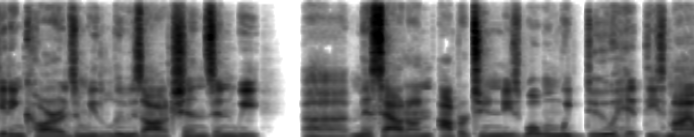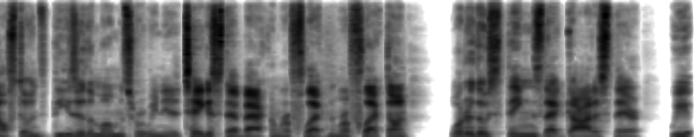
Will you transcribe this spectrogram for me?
getting cards, and we lose auctions, and we uh, miss out on opportunities. Well, when we do hit these milestones, these are the moments where we need to take a step back and reflect and reflect on what are those things that got us there. We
